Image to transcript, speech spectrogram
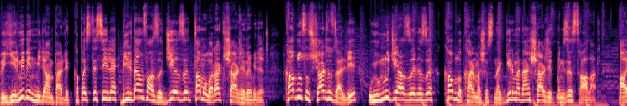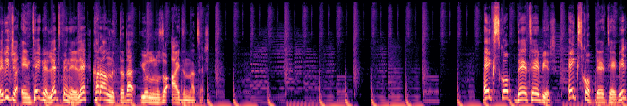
ve 20.000 miliamperlik kapasitesiyle birden fazla cihazı tam olarak şarj edebilir. Kablosuz şarj özelliği uyumlu cihazlarınızı kablo karmaşasına girmeden şarj etmenizi sağlar. Ayrıca entegre led paneliyle karanlıkta da yolunuzu aydınlatır. Xscope DT1 Xscope DT1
